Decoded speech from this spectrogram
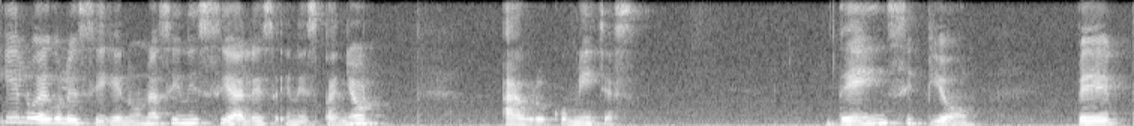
y luego le siguen unas iniciales en español. Abro comillas. De incipión P.E.H.D.S.M.L.A.E.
